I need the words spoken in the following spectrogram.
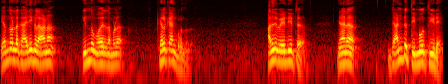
എന്നുള്ള കാര്യങ്ങളാണ് ഇന്നു മുതൽ നമ്മൾ കേൾക്കാൻ പോകുന്നത്. അതിന് വേണ്ടിയിട്ട് ഞാൻ രണ്ട് തിമൂത്തിയുടെ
